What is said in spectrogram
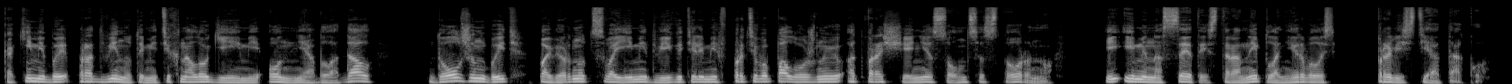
какими бы продвинутыми технологиями он не обладал, должен быть повернут своими двигателями в противоположную от вращения Солнца сторону, и именно с этой стороны планировалось провести атаку.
